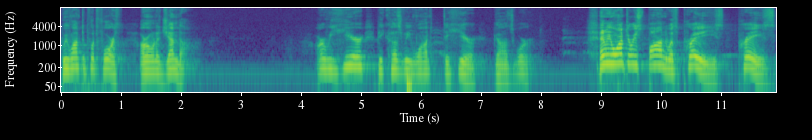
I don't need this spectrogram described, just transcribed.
we want to put forth our own agenda? Are we here because we want to hear God's word? And we want to respond with praise, praise,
